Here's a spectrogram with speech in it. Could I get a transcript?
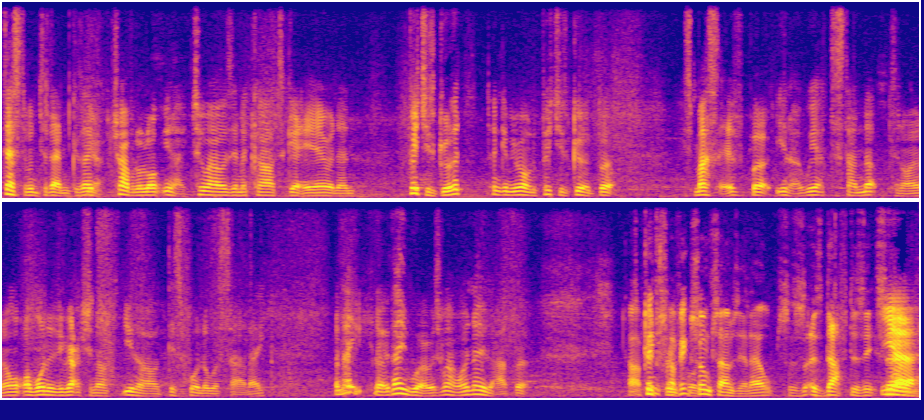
testament to them because they've Yeah. travelled a lot, you know, two hours in a car to get here and then pitch is good. Don't get me wrong, the pitch is good, but it's massive. But you know, we had to stand up tonight, and I, I wanted the reaction after, you know, how disappointed I was Saturday, and they, you know, they were as well. I know that, but I think, I think points. sometimes it helps, as, as daft as it sounds, Yeah.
